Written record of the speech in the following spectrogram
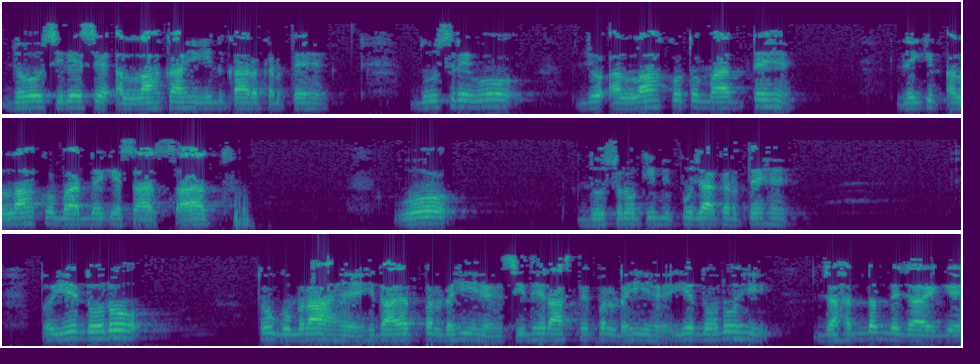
جو سرے سے اللہ کا ہی انکار کرتے ہیں۔ دوسرے وہ جو اللہ کو تو مانتے ہیں لیکن اللہ کو ماننے کے ساتھ ساتھ وہ دوسروں کی بھی پوجا کرتے ہیں۔ تو یہ دونوں تو گمراہ ہے ہدایت پر نہیں ہے سیدھے راستے پر نہیں ہے یہ دونوں ہی جہنم میں جائیں گے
